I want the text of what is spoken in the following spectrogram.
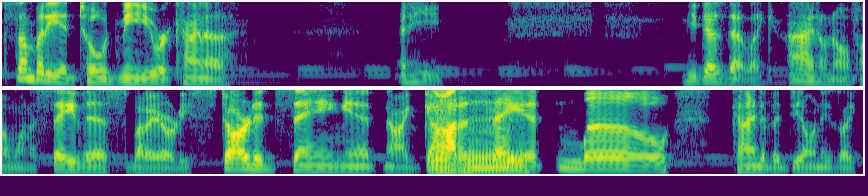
somebody had told me you were kind of, and he he does that like I don't know if I want to say this, but I already started saying it. Now I gotta say Mhm. it. Whoa, kind of a deal. And he's like,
